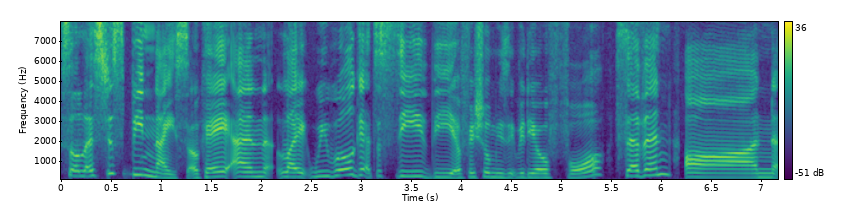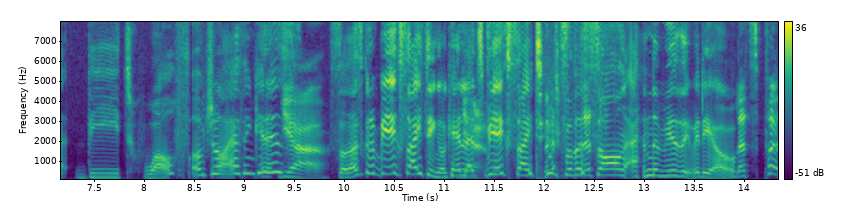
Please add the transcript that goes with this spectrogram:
So let's just just be nice, okay? And like we will get to see the official music video for Seven on the 12th of July, I think it is. Yeah. So that's gonna be exciting, okay? Let's be excited Let's- for the song and the music video. Let's put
